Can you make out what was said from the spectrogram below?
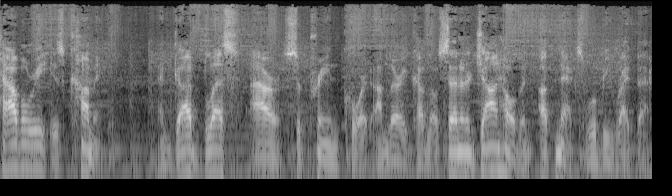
cavalry is coming. And God bless our Supreme Court. I'm Larry Kudlow. Senator John Hoeven up next. We'll be right back.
